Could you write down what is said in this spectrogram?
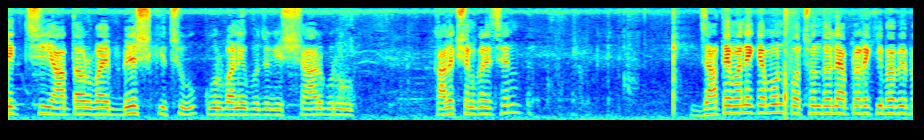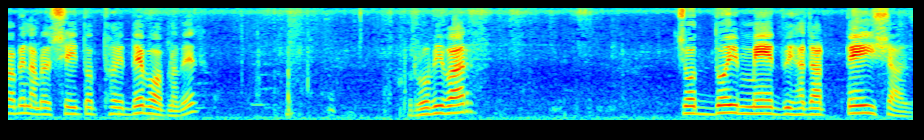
দেখছি আতাউর ভাই বেশ কিছু কুরবানি উপযোগী সার গরু কালেকশন করেছেন। যাতে মানে কেমন পছন্দ হলে আপনারা কীভাবে পাবেন, আমরা সেই তথ্য দেব আপনাদের। রবিবার চোদ্দই মে দুই হাজার তেইশ আজ।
